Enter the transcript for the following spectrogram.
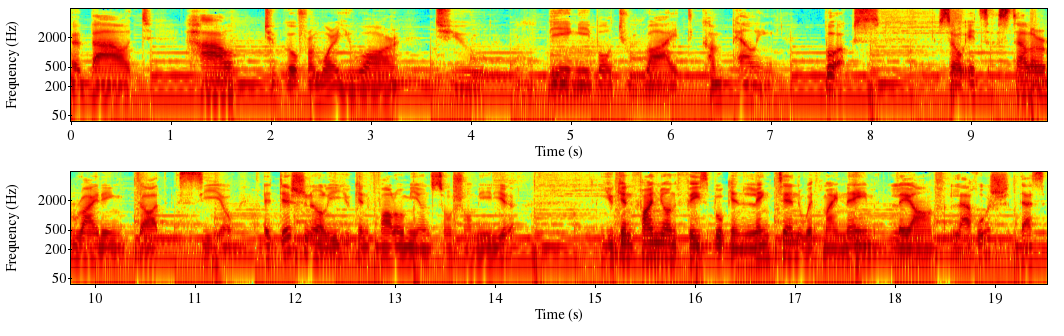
about how to go from where you are to being able to write compelling books. So it's stellarwriting.co. Additionally, you can follow me on social media. You can find me on Facebook and LinkedIn with my name, Leandre Larouche. That's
